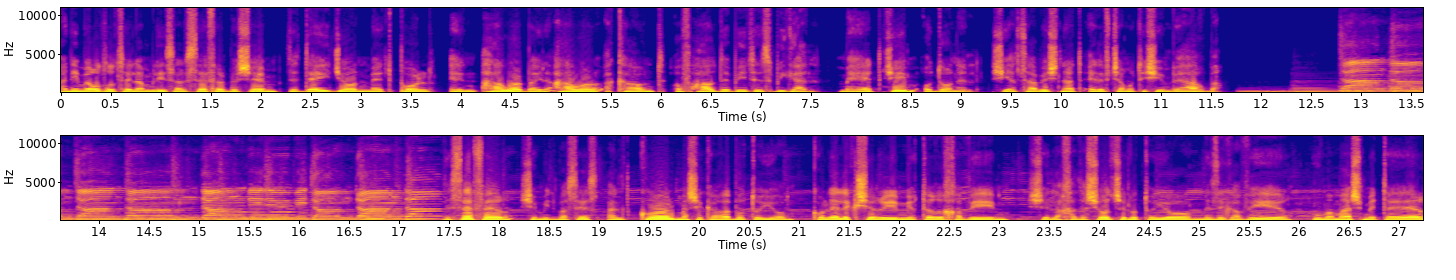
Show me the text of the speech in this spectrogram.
אני מאוד רוצה להמליץ על ספר בשם The Day John Met Paul, an hour by hour account of how the Beatles began, מאת ג'ים אודונל, שיצא בשנת 1994. זה ספר שמתבסס על כל מה שקרה באותו יום, כולל הקשרים יותר רחבים של החדשות של אותו יום, מזג אוויר, הוא ממש מתאר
